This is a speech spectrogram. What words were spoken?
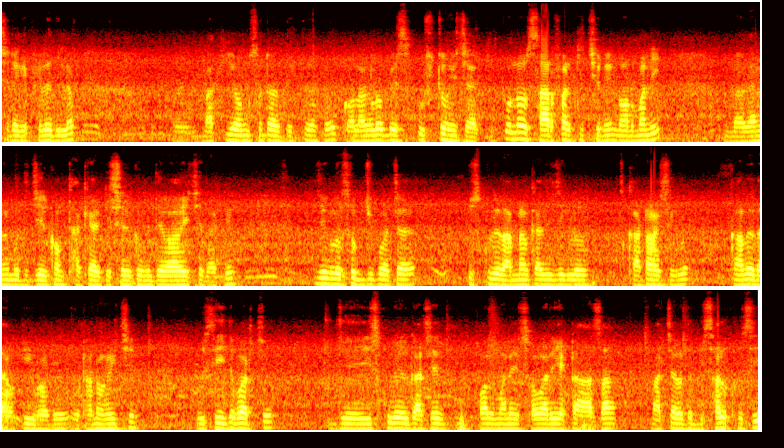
সেটাকে ফেলে দিলাম। বাকি অংশটা দেখতে থাকো, কলাগুলো বেশ পুষ্ট হয়েছে আর কি। কোনো সারফার কিছু নেই নর্মালি বাগানের মধ্যে যেরকম থাকে আর কি, সেরকমই দেওয়া হয়েছে তাকে। যেগুলো সবজি পচা, স্কুলে রান্নার কাজে যেগুলো কাটা হয় সেগুলো কাঁধে দাও, কীভাবে ওঠানো হয়েছে, বুঝতেই তো পারছ। যে স্কুলের গাছের ফল মানে সবারই একটা আশা, বাচ্চারা তো বিশাল খুশি।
